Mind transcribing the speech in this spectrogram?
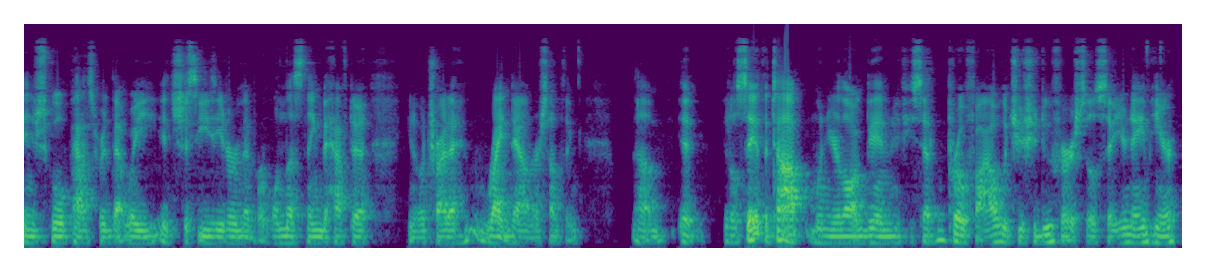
and your school password. That way it's just easy to remember. One less thing to have to, you know, try to write down or something. Um, it, it'll say at the top when you're logged in, if you set up a profile, which you should do first, it'll say your name here,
